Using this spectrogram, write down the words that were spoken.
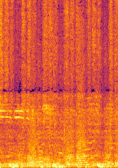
Thank you.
